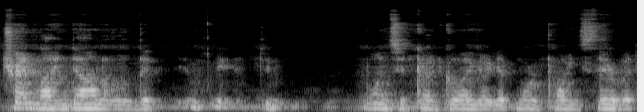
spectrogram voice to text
trend line down a little bit once it got going, I get more points there. But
